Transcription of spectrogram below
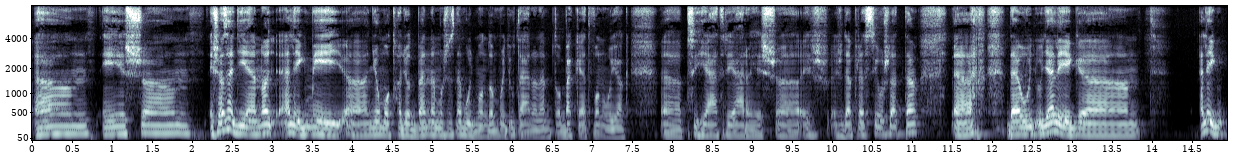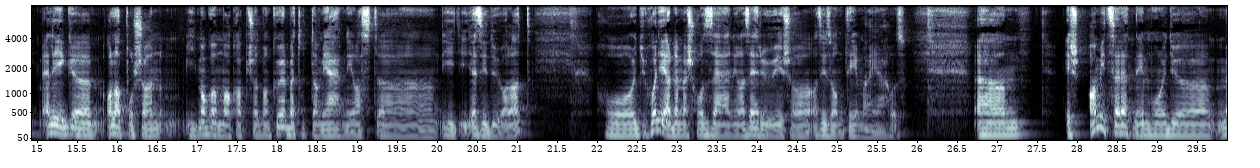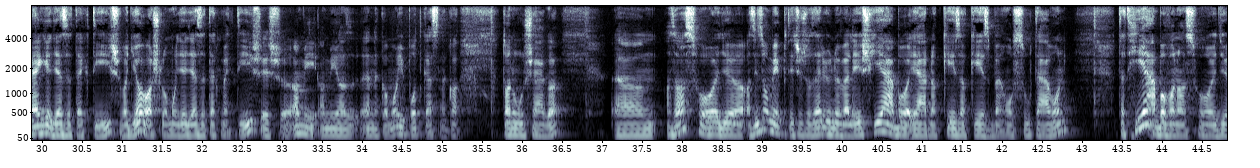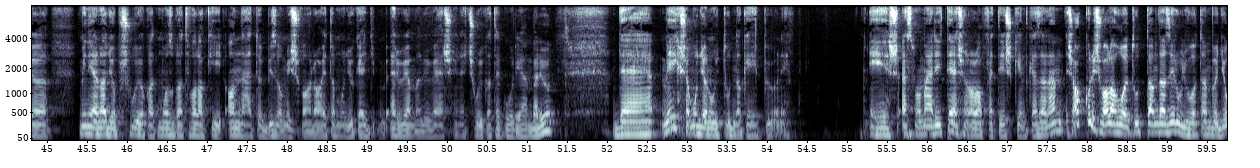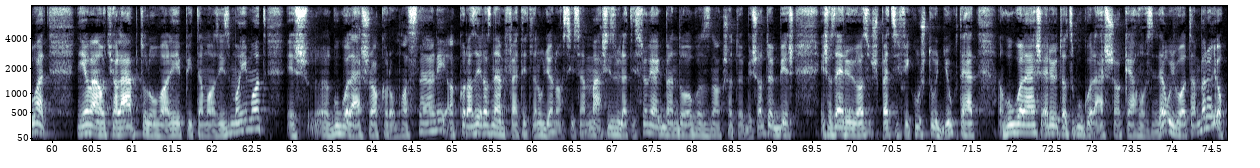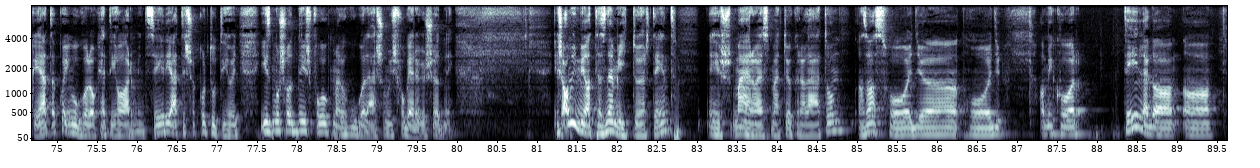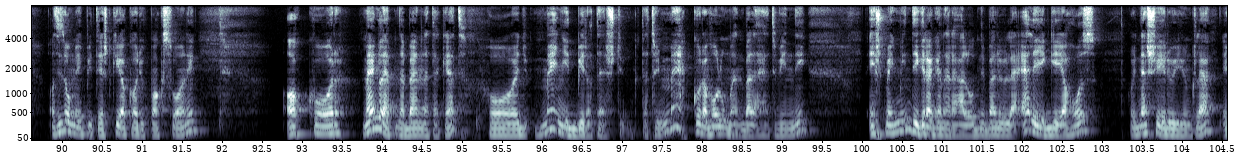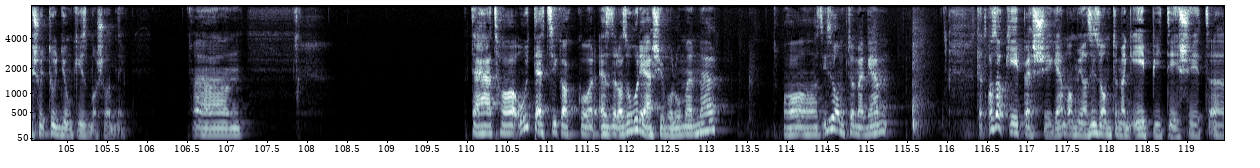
Um, és, um, és ez egy ilyen nagy, elég mély uh, nyomot hagyott bennem, most ezt nem úgy mondom, hogy utána nem tudom, be kellett vonuljak uh, pszichiátriára, és, uh, és, és depressziós lettem, uh, de úgy, úgy elég uh, elég, elég alaposan így magammal kapcsolatban körbe tudtam járni azt így, így ez idő alatt, hogy hogy érdemes hozzáállni az erő és a, az izom témájához. Um, és amit szeretném, hogy megjegyezetek ti is, vagy javaslom, hogy jegyezetek meg ti is, és ami, ami az, ennek a mai podcastnak a tanulsága, az az, hogy az izomépítés és az erőnövelés hiába járnak kéz a kézben hosszú távon, tehát hiába van az, hogy minél nagyobb súlyokat mozgat valaki, annál több izom is van rajta, mondjuk egy erőemelő verseny egy súlykategórián belül, de mégsem ugyanúgy tudnak épülni és ezt ma már így teljesen alapvetésként kezelem, és akkor is valahol tudtam, de azért úgy voltam, hogy jó, hát nyilván, hogyha láptolóval építem az izmaimat, és googleásra akarom használni, akkor azért az nem feltétlen ugyanaz, hiszen más izületi szögekben dolgoznak, stb. stb. És, és az erő az specifikus, tudjuk, tehát a googleás erőt az googleással kell hozni. De úgy voltam bele, hogy oké, okay, hát akkor én googolok heti 30 szériát, és akkor tuti, hogy izmosodni is fogok, meg a googleásom is fog erősödni. És ami miatt ez nem így történt, és mára ezt már tökre látom, az az, hogy, hogy amikor tényleg a, a, az izomépítést ki akarjuk maxolni, akkor meglepne benneteket, hogy mennyit bír a testünk. Tehát, hogy mekkora volument be lehet vinni, és még mindig regenerálódni belőle eléggé ahhoz, hogy ne sérüljünk le, és hogy tudjunk izmosodni. Um, tehát ha úgy tetszik, akkor ezzel az óriási volumennel az izomtömegem, tehát az a képességem, ami az izomtömeg építését ö,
